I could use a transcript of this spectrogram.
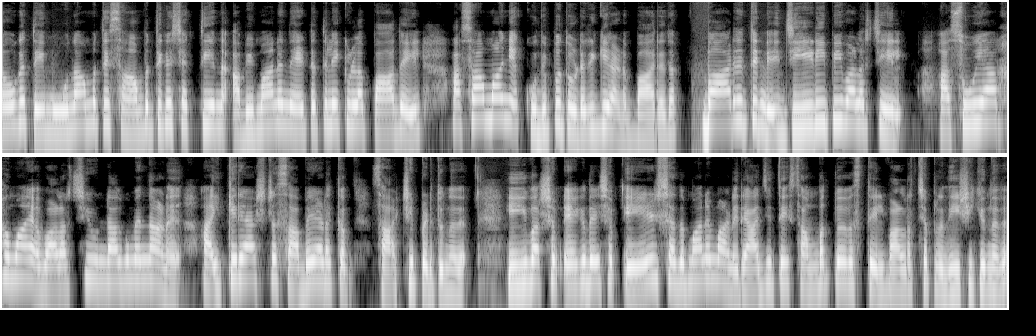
ലോകത്തെ മൂന്നാമത്തെ സാമ്പത്തിക ശക്തി എന്ന അഭിമാന നേട്ടത്തിലേക്കുള്ള പാതയിൽ അസാമാന്യ കുതിപ്പ് തുടരുകയാണ് ഭാരതം. ഭാരതത്തിന്റെ ജി വളർച്ചയിൽ അസൂയാർഹമായ വളർച്ചയുണ്ടാകുമെന്നാണ് ഐക്യരാഷ്ട്ര സഭയടക്കം സാക്ഷ്യപ്പെടുത്തുന്നത്. ഈ വർഷം ഏകദേശം ഏഴ് ശതമാനമാണ് രാജ്യത്തെ സമ്പദ് വ്യവസ്ഥയിൽ വളർച്ച പ്രതീക്ഷിക്കുന്നത്.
